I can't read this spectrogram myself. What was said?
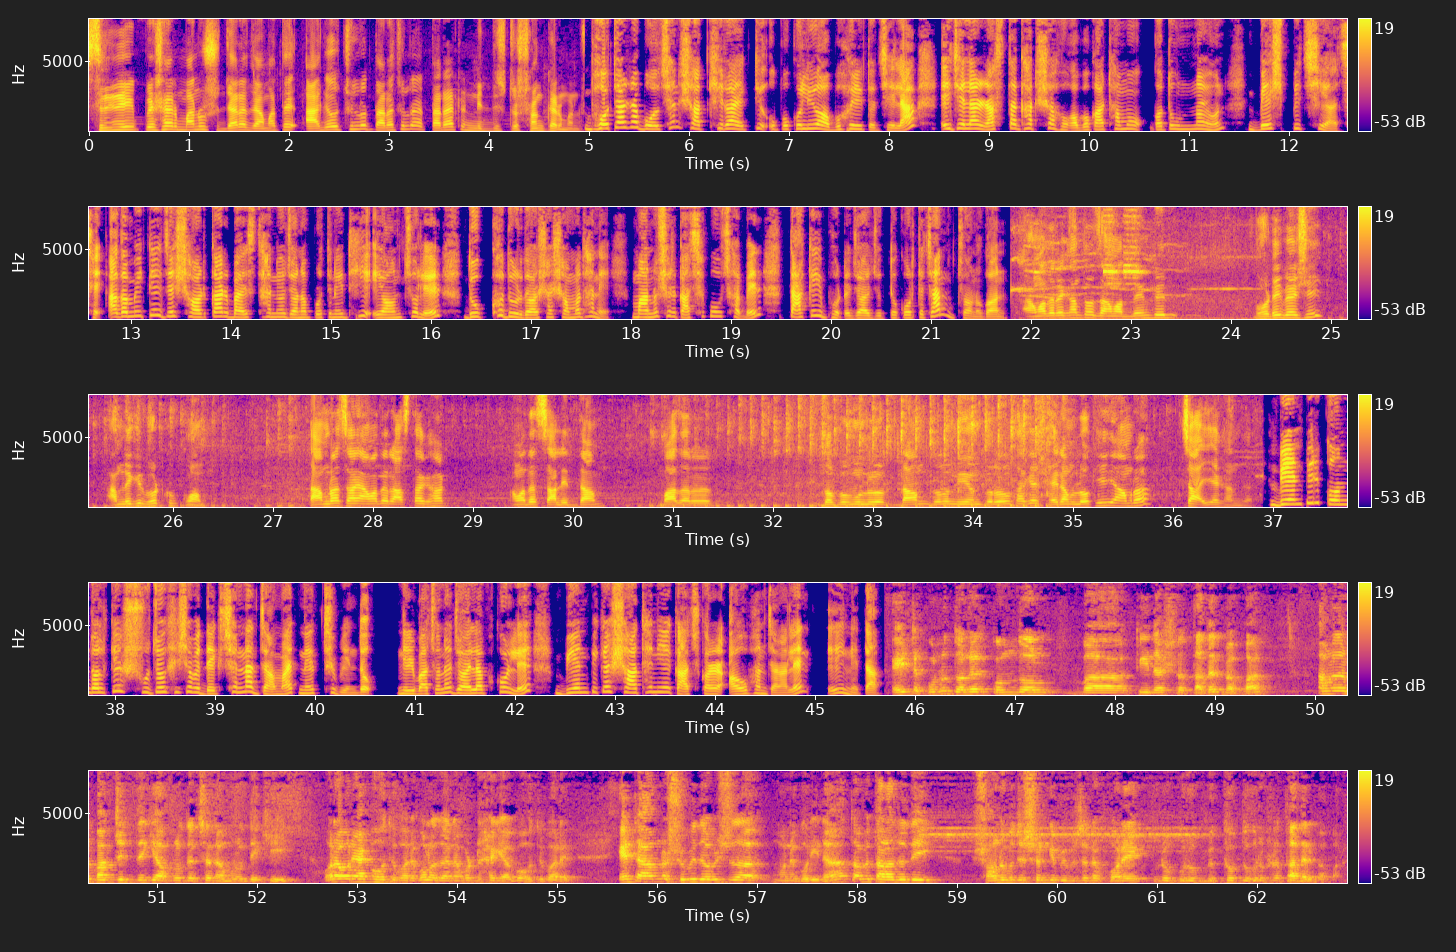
শ্রেণি পেশার মানুষ যারা জামাতে আগেও ছিল তারা ছিল তারা একটা নির্দিষ্ট সংখ্যার মানুষ। ভোটাররা বলছেন সাতক্ষীরা একটি উপকূলীয় অবহেলিত জেলা। এই জেলার রাস্তাঘাট সহ অবকাঠামোগত উন্নয়ন বেশ পিছিয়ে আছে। আগামীতে যে সরকার বা স্থানীয় জনপ্রতিনিধি এই অঞ্চলের দুঃখ দুর্দশা সমাধানে মানুষের কাছে পৌঁছাবেন তাকেই ভোটে জয়যুক্ত করতে চান জনগণ। আমাদের এখান তো জামাত বিএনপির ভোটই বেশি আমলিগির ভোট খুব কম। আমরা চাই আমাদের রাস্তাঘাট আমাদের চালের দাম বাজারের দ্রব্যমূল্যর দাম যেন নিয়ন্ত্রণ থাকে সেইরকম লোকই আমরা চাই এখানকার। বিএনপির কোন দলকে সুযোগ হিসেবে দেখছেন না জামায়াত নেতৃবৃন্দ? নির্বাচনে জয়লাভ করলে বিএনপিকে সাথে নিয়ে কাজ করার আহ্বান জানালেন এই নেতা। এইটা কোনো দলের কোন দল বা কি না সেটা তাদের ব্যাপার। আমাদের বাহ্যিক দেখি আপনারা দেখছেন আমরাও দেখি। ওরা ওরা একও হতে পারে বলা যায় না ওরা ঢাকি একও হতে পারে। এটা আমরা সুবিধা অভিষেক মনে করি না। তবে তারা যদি সহানুভূতির সঙ্গে বিবেচনা করে কোনো গ্রুপ বিক্ষুব্ধ গ্রুপ সেটা তাদের ব্যাপার।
